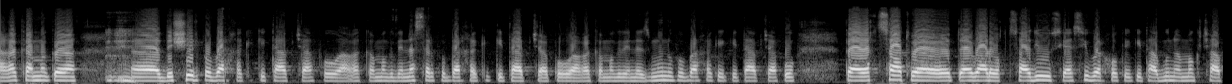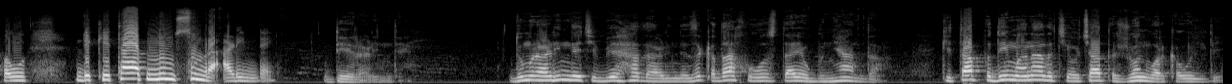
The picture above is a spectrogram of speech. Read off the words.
هغه که موږ د شعر په برخه کې کتاب چاپوو، هغه که موږ د نثر په برخه کې کتاب چاپوو، هغه که موږ د نظمونو په برخه کې کتاب چاپوو، که اقتصاد په دواړو اقتصادي او سیاسي برخو کې کتابونه موږ چاپوو، د کتاب نوم څومره اړین دی؟ ډېر اړین دی. دومره اړین دی چې بې حده اړین دی، ځکه دا خو اوس دا یو بنیاد ده. کتاب په دې مانا ده چې یو چا ته ژوند ورکول دي.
